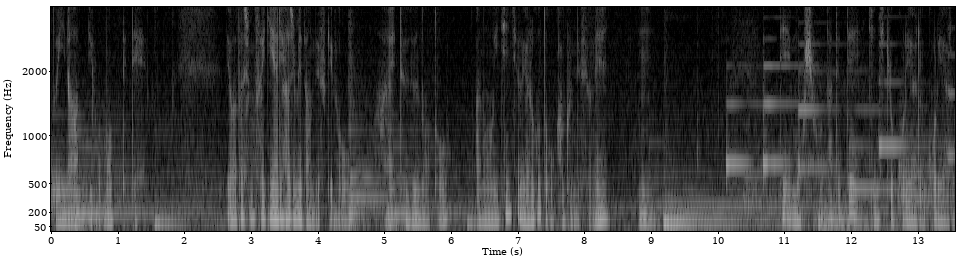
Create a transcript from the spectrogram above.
といいなっていう思ってて。で私も最近やり始めたんですけどはい to do ノート。あの一日のやることを書くんですよね。うん。で目標を立てて一日今日これやるこれやる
